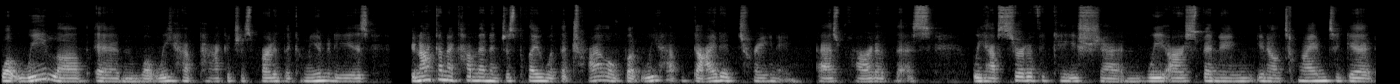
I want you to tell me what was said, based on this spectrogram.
what we love and what we have packaged as part of the community is you're not going to come in and just play with the trial, but we have guided training as part of this we have certification. We are spending you know time to get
